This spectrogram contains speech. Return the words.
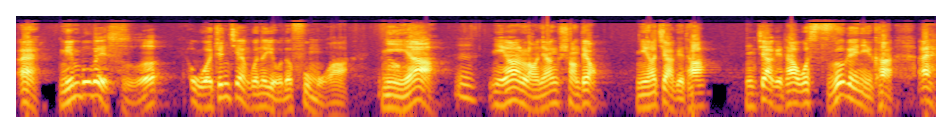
哎，民不畏死。我真见过那有的父母啊，你呀、嗯，你让老娘上吊，你要嫁给他，你嫁给他，我死给你看。哎，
